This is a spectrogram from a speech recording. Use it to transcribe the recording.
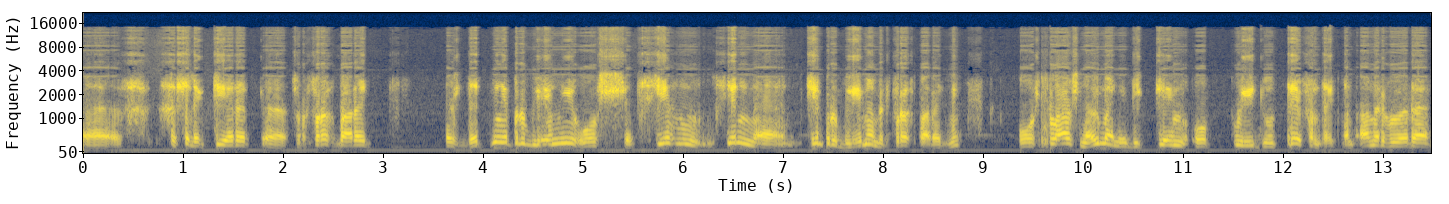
uh geselekteer het uh, vir vrugbaarheid is dit nie 'n probleem nie ons het geen geen uh, geen probleme met vrugbaarheid nie ons plaas nou maar net die klem op koei doeltreffendheid met ander woorde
